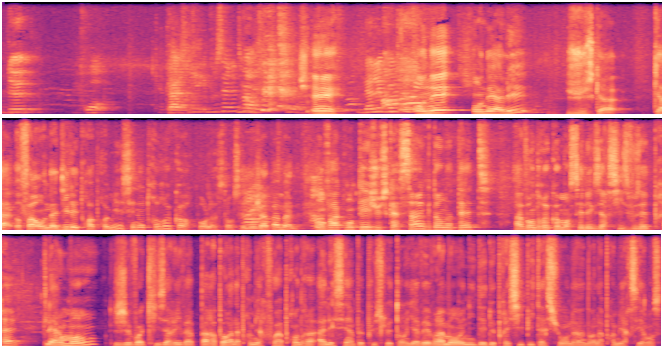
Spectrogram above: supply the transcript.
deux, trois, quatre. Vous allez. Eh, on est, on est allé jusqu'à Enfin, on a dit les trois premiers, c'est notre record pour l'instant, c'est déjà pas mal. On va compter jusqu'à 5 dans nos têtes avant de recommencer l'exercice. Vous êtes prêts? Clairement, je vois qu'ils arrivent par rapport à la première fois à prendre à laisser un peu plus le temps. Il y avait vraiment une idée de précipitation là dans la première séance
